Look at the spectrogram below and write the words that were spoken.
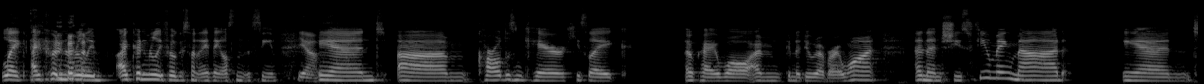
Like I couldn't really I couldn't really focus on anything else in the scene. Yeah. And um Carl doesn't care. He's like, "Okay, well, I'm going to do whatever I want." And then she's fuming, mad, and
